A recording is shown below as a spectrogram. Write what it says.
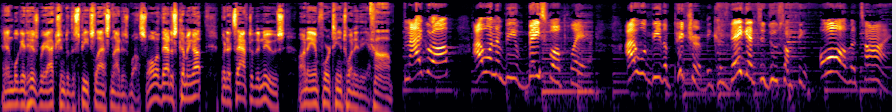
And we'll get his reaction to the speech last night as well. So all of that is coming up, but it's after the news on AM 1420 The. When I grow up, I want to be a baseball player. I would be the pitcher because they get to do something all the time.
